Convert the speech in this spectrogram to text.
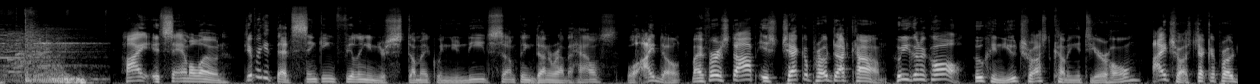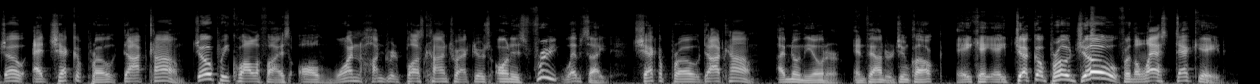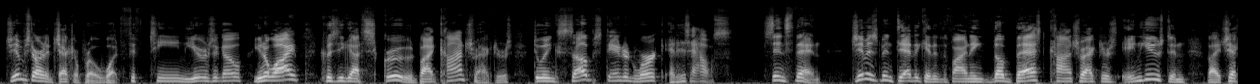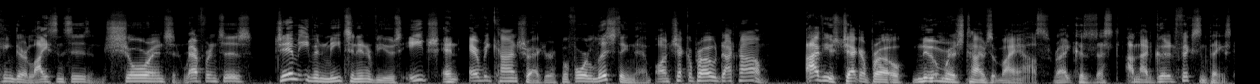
Hi, it's Sam Malone. Do you ever get that sinking feeling in your stomach when you need something done around the house? Well, I don't. My first stop is checkapro.com. Who are you going to call? Who can you trust coming into your home? I trust Checkapro Joe at checkapro.com. Joe pre-qualifies all 100 plus contractors on his free website, checkapro.com. I've known the owner and founder Jim Clark, aka Checkapro Joe, for the last decade. Jim started Checkapro, what, 15 years ago? You know why? Because he got screwed by contractors doing substandard work at his house. Since then, Jim has been dedicated to finding the best contractors in Houston by checking their licenses, insurance, and references. Jim even meets and interviews each and every contractor before listing them on checkapro.com. I've used Checkapro numerous times at my house, right? Because I'm not good at fixing things.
